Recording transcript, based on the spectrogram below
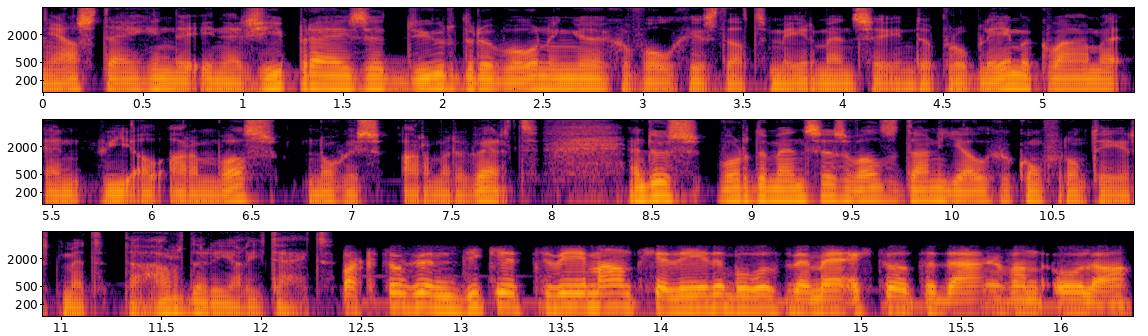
Ja, stijgende energieprijzen, duurdere woningen. Gevolg is dat meer mensen in de problemen kwamen en wie al arm was, nog eens armer werd. En dus worden mensen zoals Daniel geconfronteerd met de harde realiteit. Pak toch een dikke twee maanden geleden begon bij mij echt wel te dagen van Ola,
